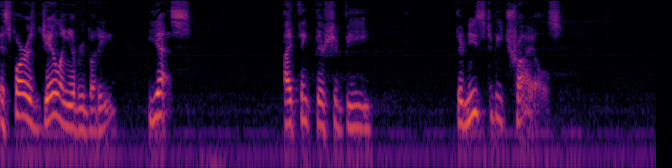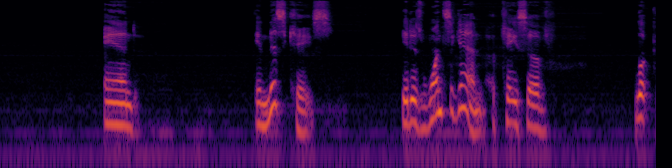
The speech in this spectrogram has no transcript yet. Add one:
as far as jailing everybody, yes. I think there should be, there needs to be trials. And in this case, it is once again a case of look,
